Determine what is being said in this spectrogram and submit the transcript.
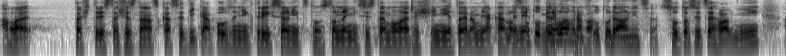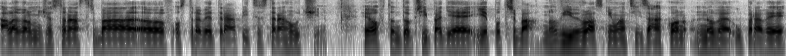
Ale ta 416 se týká pouze některých silnic. To, to není systémové řešení, je to jenom nějaká no, mini, jsou to ty mini hlavní, jsou to dálnice. Jsou to sice hlavní, ale velmi často nás třeba eh, v Ostravě trápí cesta na Hlučín. Jo, v tomto případě je potřeba nový vyvlastňovací zákon, nové úpravy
